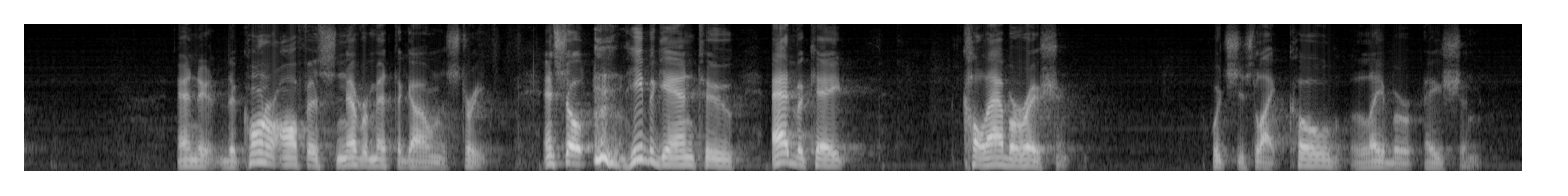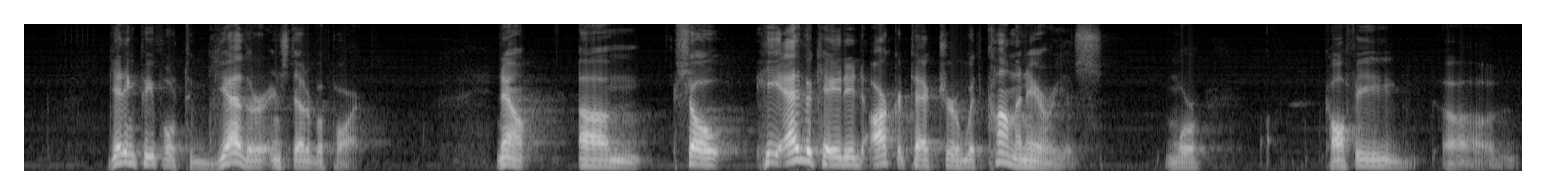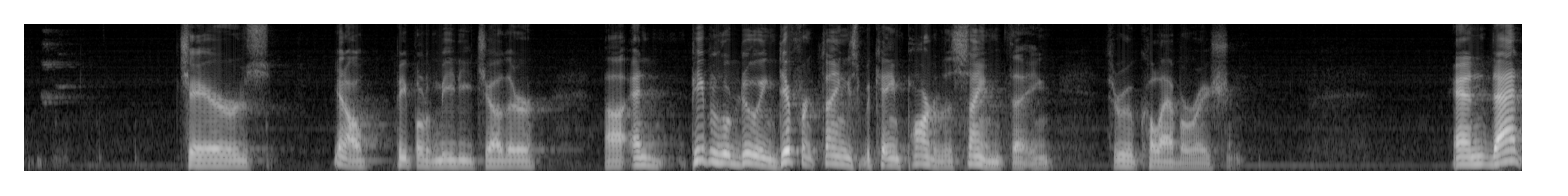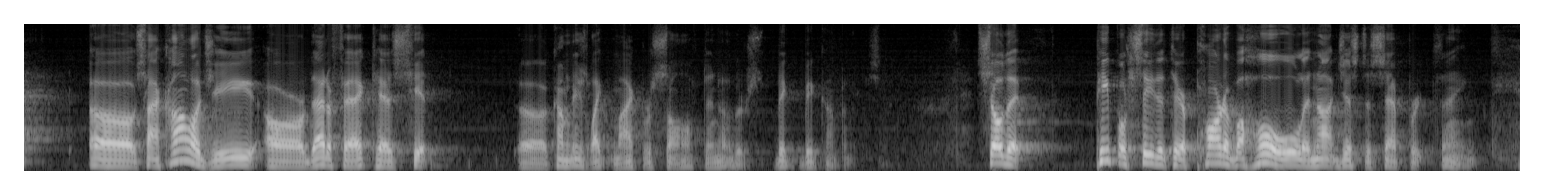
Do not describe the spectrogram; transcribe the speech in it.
And the, the corner office never met the guy on the street. And so he began to advocate collaboration, which is like co laboration, getting people together instead of apart. Now, um, so he advocated architecture with common areas, more coffee, uh, chairs, you know, people to meet each other. Uh, and people who are doing different things became part of the same thing through collaboration. And that uh, psychology or that effect has hit uh, companies like Microsoft and others, big, big companies. So that people see that they're part of a whole and not just a separate thing.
